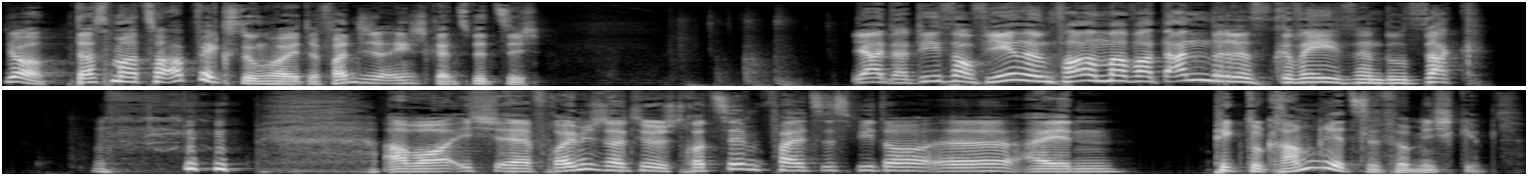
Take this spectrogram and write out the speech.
Ja, das mal zur Abwechslung heute. Fand ich eigentlich ganz witzig. Ja, das ist auf jeden Fall mal was anderes gewesen, du Sack. Aber ich äh, freue mich natürlich trotzdem, falls es wieder äh, ein Piktogrammrätsel für mich gibt.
